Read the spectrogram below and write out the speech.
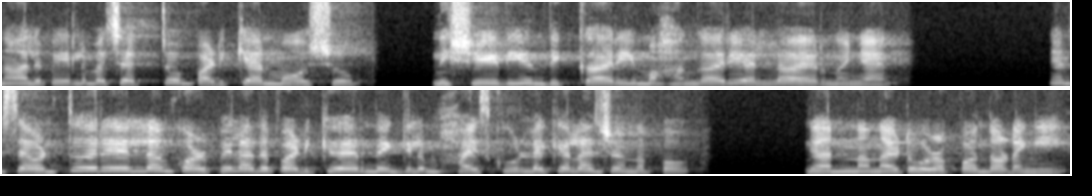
നാല് പേരിലും വെച്ച് ഏറ്റവും പഠിക്കാൻ മോശവും നിഷേധിയും ധിക്കാരിയും അഹങ്കാരിയും എല്ലാം ആയിരുന്നു ഞാൻ. ഞാൻ സെവൻത്ത് വരെ എല്ലാം കുഴപ്പമില്ലാതെ പഠിക്കുമായിരുന്നെങ്കിലും ഹൈസ്കൂളിലേക്കെല്ലാം ചെന്നപ്പോൾ ഞാൻ നന്നായിട്ട് ഉഴപ്പാൻ തുടങ്ങി.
